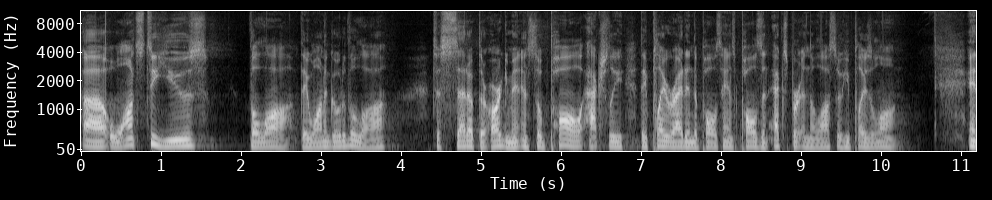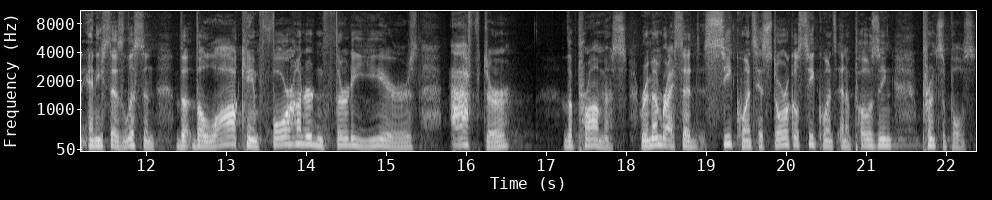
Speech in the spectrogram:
uh, wants to use the law. They want to go to the law to set up their argument. And so Paul actually, they play right into Paul's hands. Paul's an expert in the law, so he plays along. And, and he says, listen, the, the law came 430 years after the promise. Remember, I said sequence, historical sequence, and opposing principles.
